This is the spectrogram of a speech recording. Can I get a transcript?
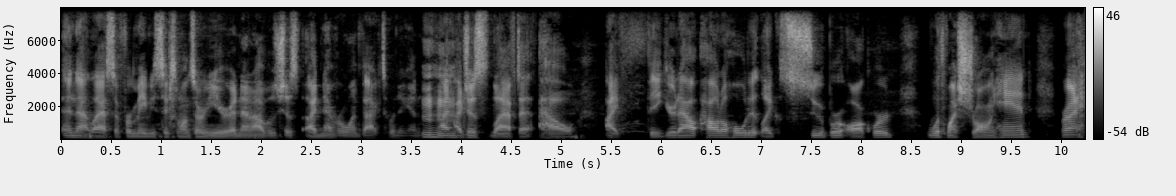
And that lasted for maybe six months or a year, and then I was just I never went back to it again. Mhm. I, I just laughed at how I figured out how to hold it like super awkward with my strong hand, right?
